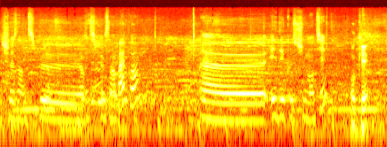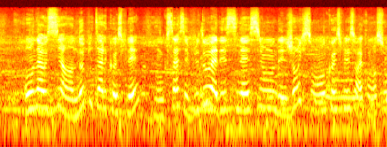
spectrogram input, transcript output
des, choses un petit peu, un petit peu sympas quoi. Et des costumes entiers. Ok. On a aussi un hôpital cosplay, donc ça c'est plutôt à destination des gens qui sont en cosplay sur la convention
